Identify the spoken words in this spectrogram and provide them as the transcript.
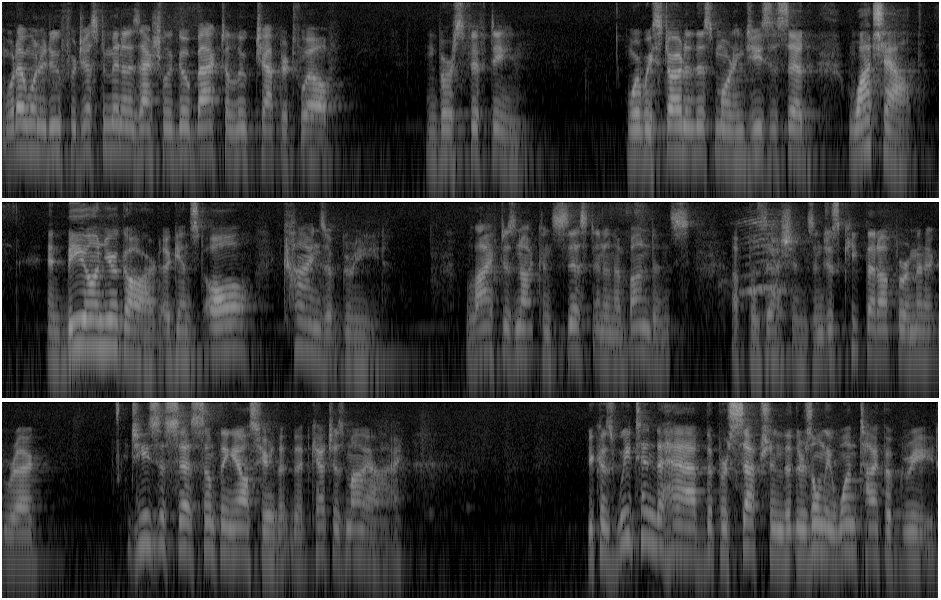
What I want to do for just a minute is actually go back to Luke chapter 12 and verse 15, where we started this morning. Jesus said, Watch out and be on your guard against all kinds of greed. Life does not consist in an abundance of possessions. And just keep that up for a minute, Greg. Jesus says something else here that, that catches my eye. Because we tend to have the perception that there's only one type of greed,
